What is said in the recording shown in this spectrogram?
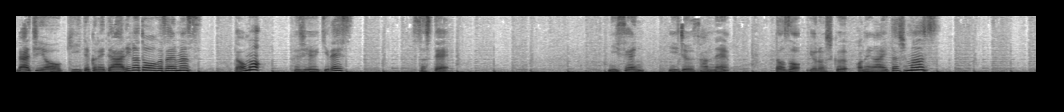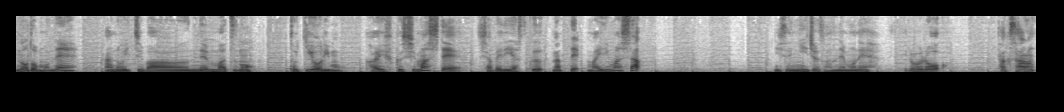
ラジオを聴いてくれてありがとうございます。どうも藤幸です。そして2023年どうぞよろしくお願いいたします。喉もねあの一番年末の時よりも回復しまして喋りやすくなってまいりました。2023年もねいろいろたくさん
